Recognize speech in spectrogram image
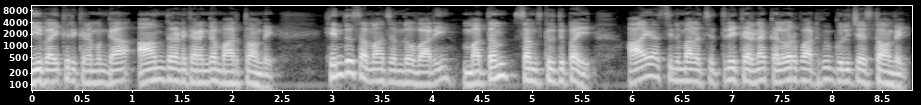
ఈ వైఖరి క్రమంగా ఆందోళనకరంగా మారుతోంది. హిందూ సమాజంలో వారి మతం సంస్కృతిపై ఆయా సినిమాల చిత్రీకరణ కలవరపాటుకు గురి చేస్తోంది.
